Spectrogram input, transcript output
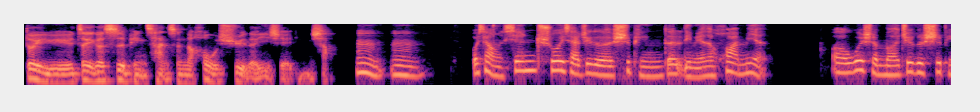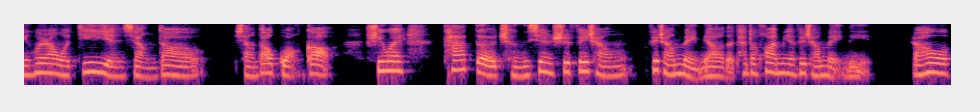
对于这个视频产生的后续的一些影响，嗯嗯，我想先说一下这个视频的里面的画面，呃，为什么这个视频会让我第一眼想到想到广告？是因为它的呈现是非常非常美妙的，它的画面非常美丽，然后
